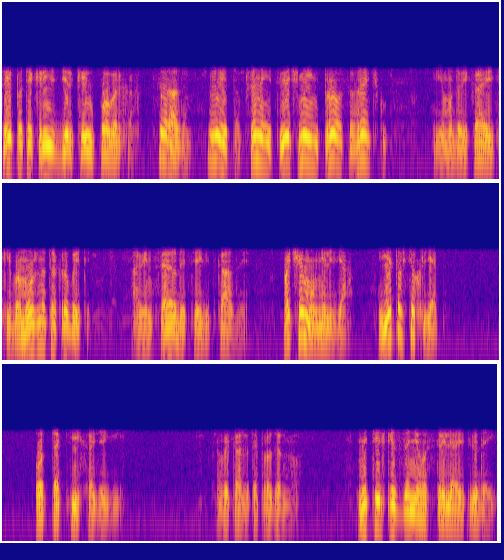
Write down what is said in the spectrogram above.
сипати крізь дірки в поверхах. Все разом жито, пшеницю, ячмінь, просо, гречку. Йому дорікають, хіба можна так робити? А він сердиться і відказує. Почему нельзя? Это все хліб. От такі хазяї. Ви кажете про зерно. Не тільки з-за нього стріляють людей,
